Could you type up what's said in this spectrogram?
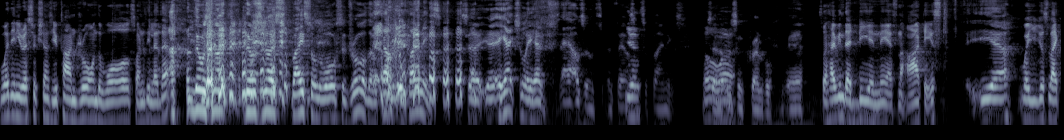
were there any restrictions? You can't draw on the walls or anything like that. there was no there was no space on the walls to draw. They were covered with paintings. So yeah, he actually had thousands and thousands yeah. of paintings. Oh, so wow. it was incredible. Yeah. So having that DNA as an artist, yeah, where you just like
